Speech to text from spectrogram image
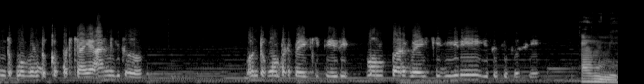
untuk membentuk kepercayaan gitu loh untuk memperbaiki diri memperbaiki diri gitu gitu sih Taruh dulu.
